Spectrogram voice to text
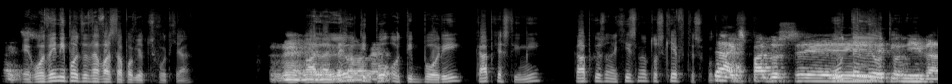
Έτσι. εγώ δεν είπα ότι δεν θα βάζει τα πόδια τους στη φωτιά. ναι, ναι, αλλά ναι, λέω ότι, καταλαβαίνω. μπο- ότι μπορεί κάποια στιγμή κάποιος να αρχίσει να το σκέφτεται στο Εντάξει, ποδόσφαιρο. πάντως ε, Ούτε λέω δεν ότι- τον είδα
